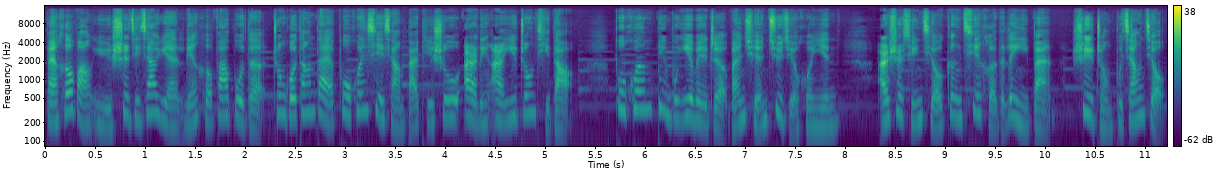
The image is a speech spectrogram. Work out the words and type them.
百合网与世纪佳缘联合发布的《中国当代不婚现象白皮书（二零二一）》中提到，不婚并不意味着完全拒绝婚姻，而是寻求更契合的另一半，是一种不将就。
